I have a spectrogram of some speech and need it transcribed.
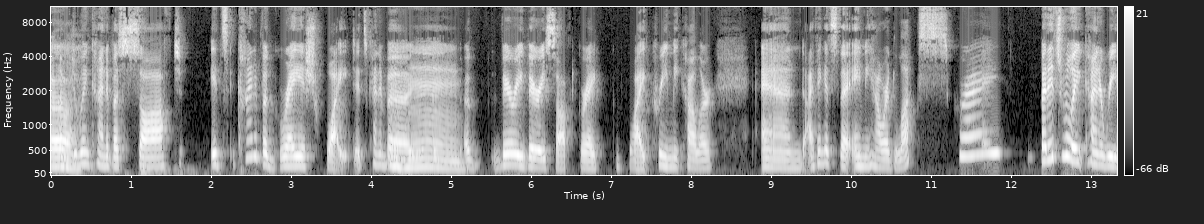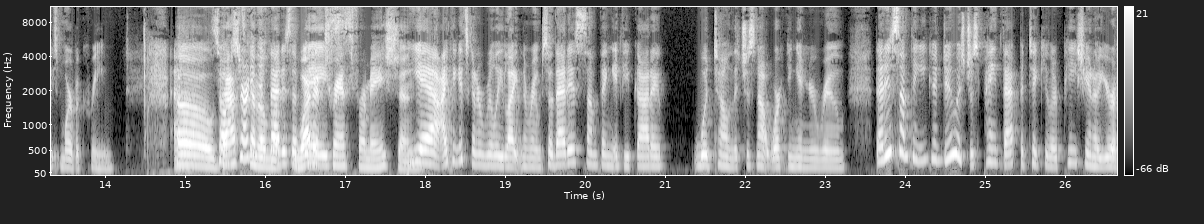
I'm doing kind of a soft. It's kind of a grayish white. It's kind of a, Mhm. a, a very very soft gray white, creamy color, and I think it's the Amy Howard Lux gray, but it's really kind of reads more of a cream. Uh, Oh, so I'm that's starting going to with that look as a what base. a transformation. Yeah, I think it's going to really lighten the room. So that is something. If you've got a wood tone that's just not working in your room, that is something you could do. Is just paint that particular piece. You know, your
